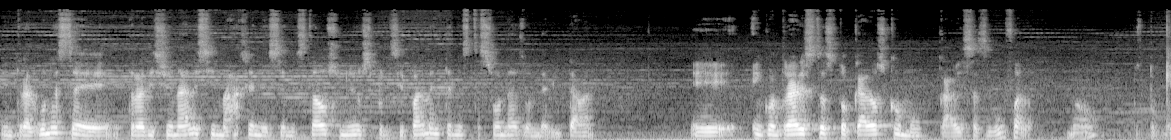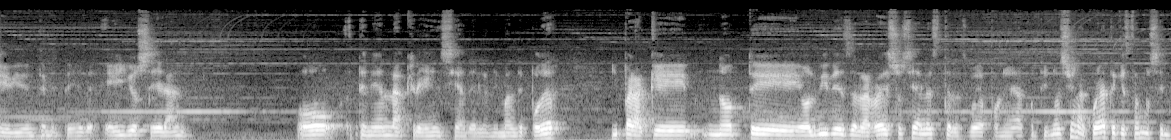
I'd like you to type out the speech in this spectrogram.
entre algunas eh, tradicionales imágenes en Estados Unidos, principalmente en estas zonas donde habitaban, eh, encontrar estos tocados como cabezas de búfalo, ¿no? Pues porque evidentemente ellos eran o tenían la creencia del animal de poder. Y para que no te olvides de las redes sociales, te las voy a poner a continuación. Acuérdate que estamos en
